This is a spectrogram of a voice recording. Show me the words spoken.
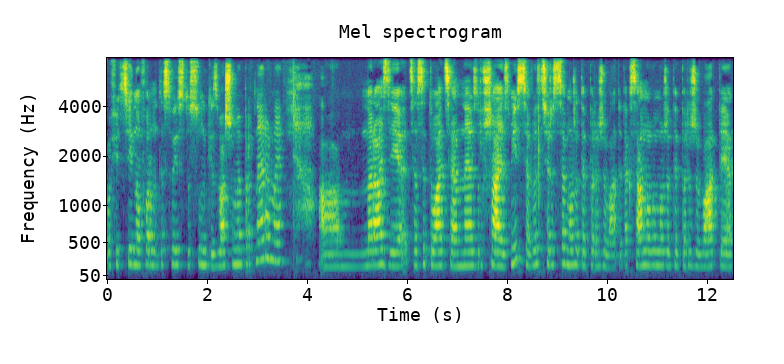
офіційно оформити свої стосунки з вашими партнерами. Наразі ця ситуація не зрушає з місця, ви через це можете переживати. Так само ви можете переживати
